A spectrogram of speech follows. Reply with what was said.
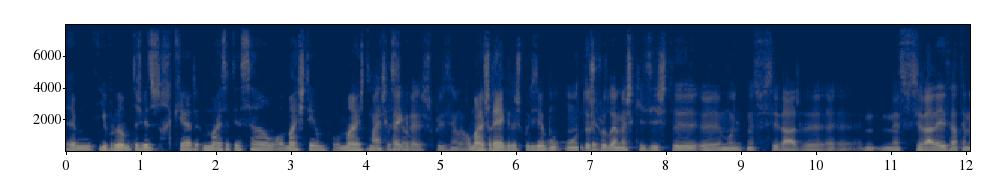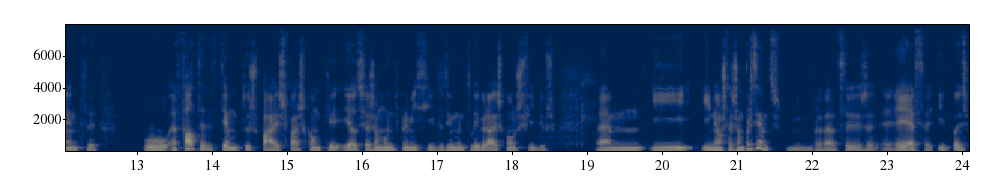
Um, e o problema muitas vezes requer mais atenção, ou mais tempo, ou mais mais dedicação, regras, por exemplo. ou mais regras, por exemplo. Um, um dos problemas que existe eh, muito na sociedade, eh, na sociedade é exatamente o, a falta de tempo dos pais faz com que eles sejam muito permissivos e muito liberais com os filhos. Um, e, e não estejam presentes, verdade seja, é essa. E depois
